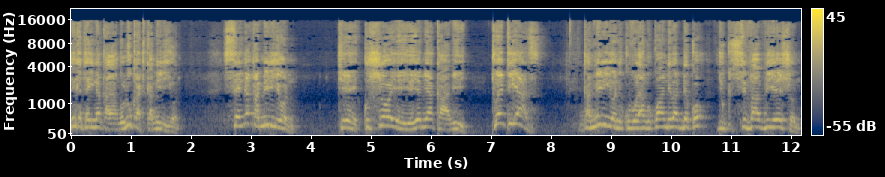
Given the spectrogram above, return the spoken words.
Ninga talina kalango. Lukat kamiliyoni senga kamiliyoni te ku shoyo eyo ey'emyaka abiri. 20 years. Kamiliyoni ku bulango kwandibaddeko sivaviation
